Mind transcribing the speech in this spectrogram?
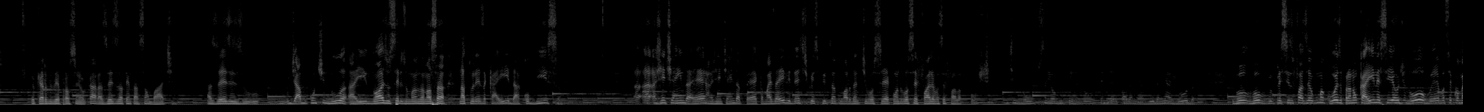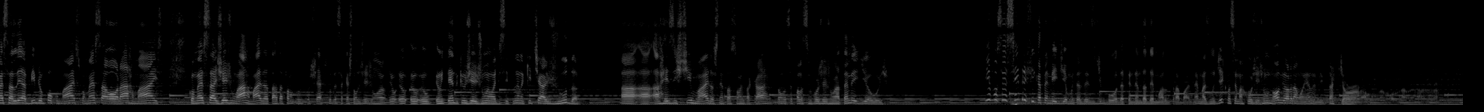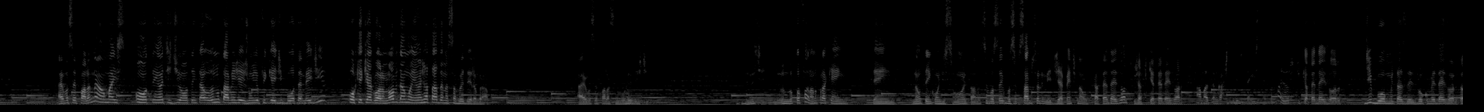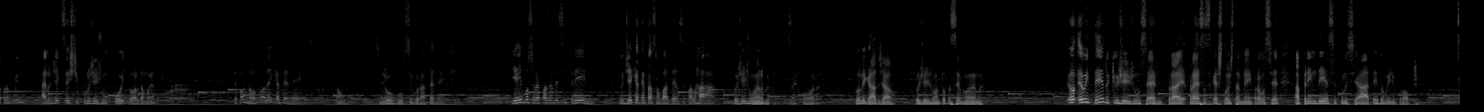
Eu quero viver para o Senhor. Cara, às vezes a tentação bate. Às vezes o, o diabo continua aí, nós, os seres humanos, a nossa natureza caída, a cobiça. A, a, gente ainda erra, a gente ainda peca, mas a evidência de que o Espírito Santo mora dentro de você é quando você falha, você fala: Poxa, de novo. Senhor, me perdoa, tem misericórdia da minha vida, me ajuda. Vou, vou, preciso fazer alguma coisa para não cair nesse erro de novo. E aí você começa a ler a Bíblia um pouco mais, começa a orar mais, começa a jejuar mais. Eu estava falando com o chefe sobre essa questão do jejum. Eu, eu, eu, eu, entendo que o jejum é uma disciplina que te ajuda a, a, a resistir mais às tentações da carne. Então você fala assim: vou jejuar até meio-dia hoje. E você sempre fica até meio-dia, muitas vezes, de boa, dependendo da demanda do trabalho, né? Mas no dia que você marcou o jejum, 9 horas da manhã, meu amigo, tá aqui, ó. Aí você fala, não, mas ontem, antes de ontem, eu não estava em jejum e eu fiquei de boa até meio-dia. Por que, que agora, 9 da manhã, já tá dando essa roedeira brava? Aí você fala assim, vou resistir. Resistir. Eu não tô falando para quem tem não tem condições, tá? se você, você sabe o seu limite, de repente não, fica até 10 horas, porque já fiquei até 10 horas, ah, mas tem um gastrite, tem isso, tem aquilo, mas eu fico até 10 horas, de boa muitas vezes, vou comer 10 horas, tá tranquilo? Aí no dia que você estipula o jejum, 8 horas da manhã, daqui, você fala, não, eu falei que até 10, então, Senhor, eu vou segurar até 10. E aí você vai fazendo esse treino, no dia que a tentação bater, você fala, ah, tô jejuando, meu filho, sai fora, tô ligado já, ó. tô jejuando toda semana, eu, eu entendo que o jejum serve para essas questões também, para você aprender a se policiar, a ter domínio próprio.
